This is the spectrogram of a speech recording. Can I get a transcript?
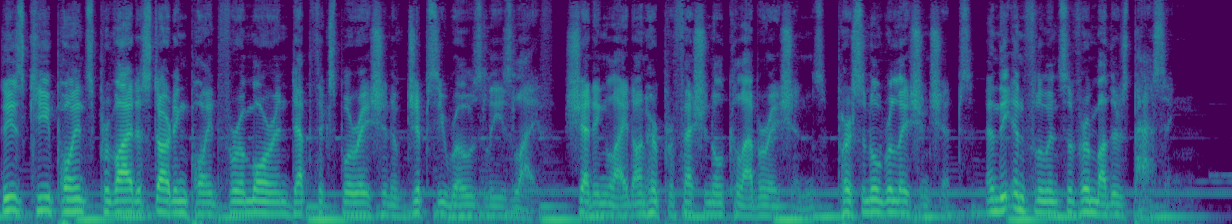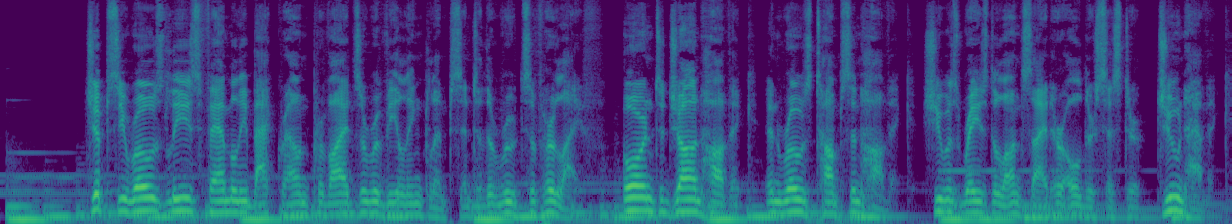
These key points provide a starting point for a more in depth exploration of Gypsy Rose Lee's life, shedding light on her professional collaborations, personal relationships, and the influence of her mother's passing. Gypsy Rose Lee's family background provides a revealing glimpse into the roots of her life. Born to John Havoc and Rose Thompson Havoc, she was raised alongside her older sister, June Havoc.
